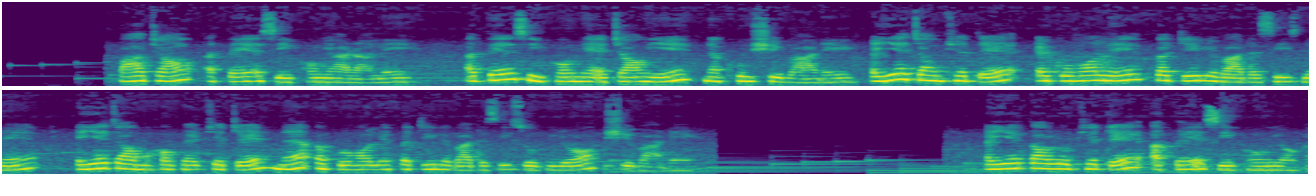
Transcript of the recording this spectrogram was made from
။ဘာကြောင့်အသေးအစီဖုံးရတာလဲ။ အသေးအစီဖုံးတဲ့အကြောင်းရင်းနှစ်ခုရှိပါတယ်။အရက်ကြောင့်ဖြစ်တဲ့ alcoholic fatty liver disease နဲ့အရက်ကြောင့်မဟုတ်ဘဲဖြစ်တဲ့ non-alcoholic fatty liver disease ဆိုပြီးတော့ရှိပါတယ်။အရက်တောက်လို့ဖြစ်တဲ့အသေးအစီဖုံးယောဂ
